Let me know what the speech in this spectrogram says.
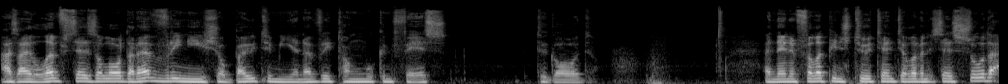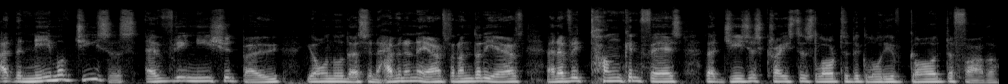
As I live, says the Lord, that every knee shall bow to me and every tongue will confess to God. And then in Philippians 2 10 to 11, it says, So that at the name of Jesus, every knee should bow. You all know this in heaven and earth and under the earth, and every tongue confess that Jesus Christ is Lord to the glory of God the Father.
